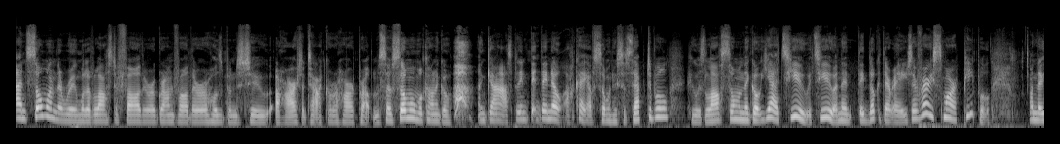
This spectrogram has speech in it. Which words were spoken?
And someone in the room will have lost a father or grandfather or husband to a heart attack or a heart problem. So someone will kind of go and gasp. They, they know, okay, I have someone who's susceptible, who has lost someone. They go, yeah, it's you, it's you. And then they look at their age. They're very smart people. And they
